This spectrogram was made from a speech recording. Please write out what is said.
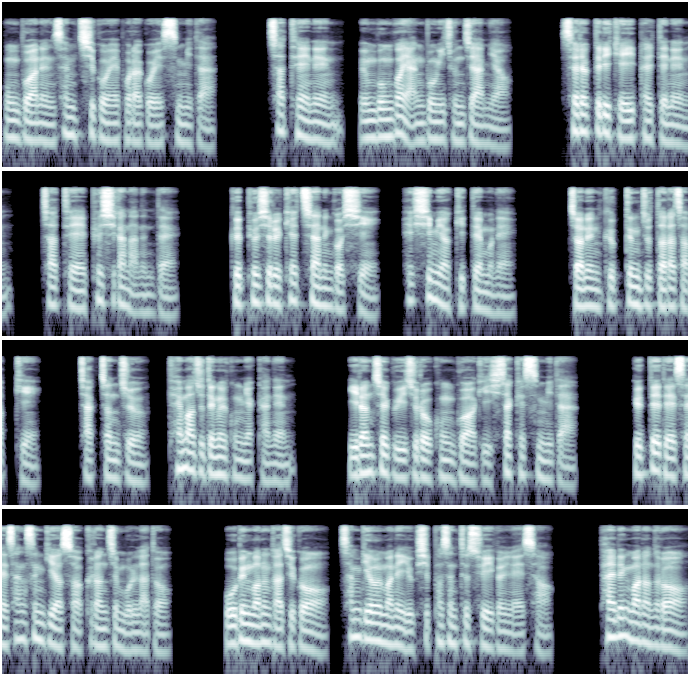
공부하는 셈치고 해보라고 했습니다. 차트에는 음봉과 양봉이 존재하며 세력들이 개입할 때는 차트에 표시가 나는데 그 표시를 캐치하는 것이 핵심이었기 때문에 저는 급등주 따라잡기, 작전주, 테마주 등을 공략하는 이런 책 위주로 공부하기 시작했습니다. 그때 대세 상승기여서 그런지 몰라도 500만원 가지고 3개월 만에 60% 수익을 내서 800만원으로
